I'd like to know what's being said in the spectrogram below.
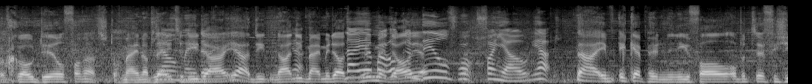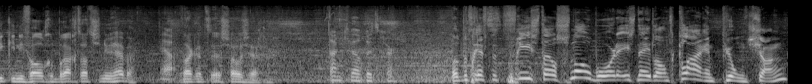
een groot deel van... Nou, het is toch mijn atleten die daar... Ja, die, nou, ja. niet mijn medaille, nou, ja, hun maar medaille. ook een deel van jou, ja. Nou, ik, ik, heb hun in ieder geval op het fysieke niveau gebracht... wat ze nu hebben. Ja. Laat ik het zo zeggen. Dankjewel, Rutger. Wat betreft het freestyle snowboarden is Nederland klaar in Pyeongchang.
